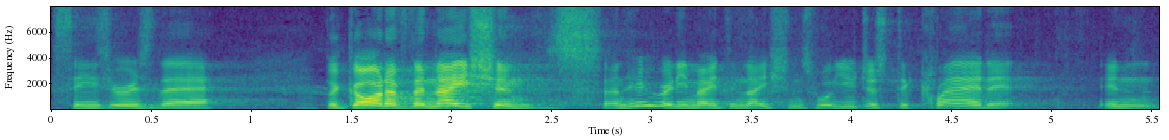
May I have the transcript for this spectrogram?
Caesar is there, the God of the nations. And who really made the nations? Well, you just declared it in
